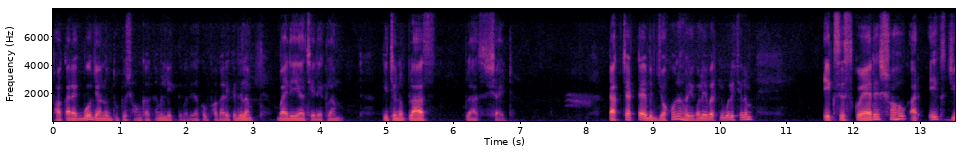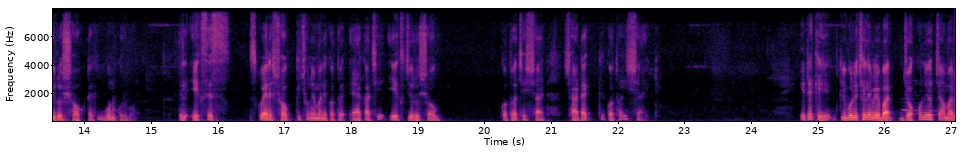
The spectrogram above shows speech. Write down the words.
ফাঁকা রাখব যেন দুটো সংখ্যাকে আমি লিখতে পারি। দেখো, ফাঁকা রেখে দিলাম, বাইরে আছে, রাখলাম। কিছু না প্লাস প্লাস ষাট। স্ট্রাকচারটা এবার যখনই হয়ে গেল, এবার কি বলেছিলাম? এক্স স্কোয়ারের সহগ আর এক্স জিরোর সহগটাকে গুণ করব। তাহলে এক্স স্কোয়ারের সহগ কিছু নেই মানে কত? এক আছে এক্স জিরোর সহগ কত আছে? ষাট। ষাট এককে কত হয়? ষাট। এটাকে কি বলেছিলাম? এবার যখনই হচ্ছে আমার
